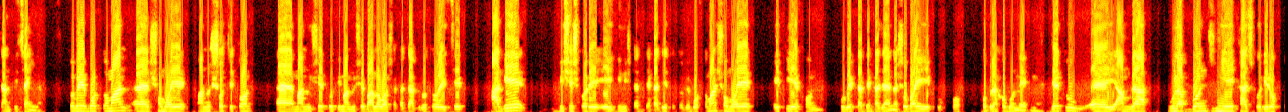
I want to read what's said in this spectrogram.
জানতে চাই না। তবে বর্তমান সময়ে মানুষ সচেতন মানুষের প্রতি মানুষের ভালোবাসাটা জাগ্রত হয়েছে। আগে বিশেষ করে এই জিনিসটা দেখা যেত তবে বর্তমান সময়ে এটি এখন খুব একটা দেখা যায় না। সবাই একটু খ- খবরা খবর নেয় যেহেতু আমরা গোলাপগঞ্জ নিয়ে কাজ করি রক্ত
